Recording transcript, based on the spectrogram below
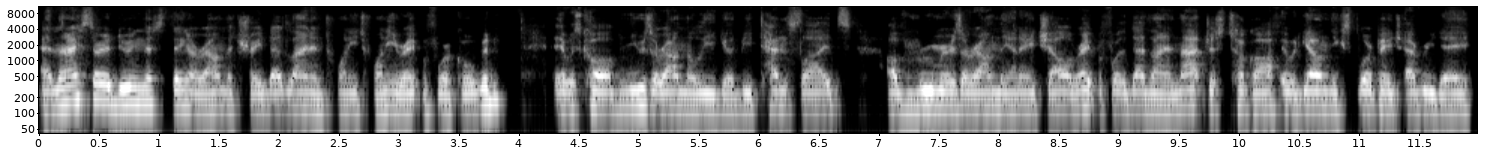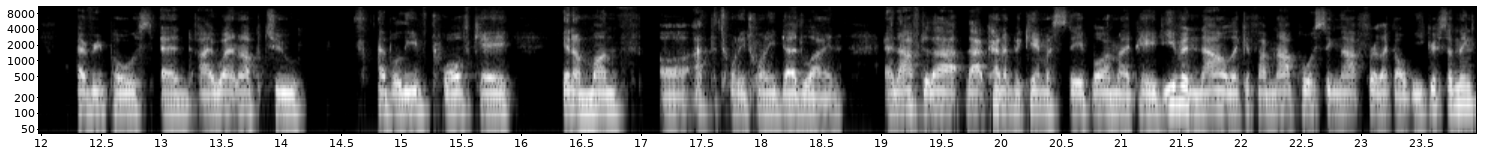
And then I started doing this thing around the trade deadline in 2020, right before COVID. It was called News Around the League. It would be ten slides of rumors around the NHL right before the deadline, and that just took off. It would get on the Explore page every day, every post, and I went up to, I believe, 12k in a month uh, at the 2020 deadline. And after that, that kind of became a staple on my page. Even now, like if I'm not posting that for like a week or something,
